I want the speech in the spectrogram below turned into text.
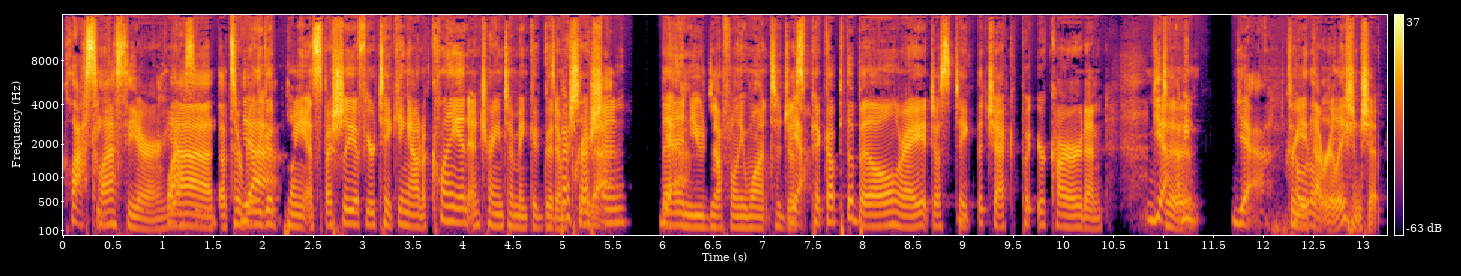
classy. Classier. Yeah, that's a really Yeah. good point, especially if you're taking out a client and trying to make a good Especially that. impression. Then you definitely want to just Yeah. pick up the bill, right? Just take the check, put your card, and Yeah, I mean, yeah, create that relationship.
